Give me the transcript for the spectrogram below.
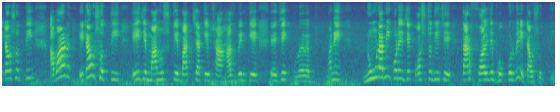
এটাও সত্যি, আবার এটাও সত্যি, এই যে মানুষকে, বাচ্চাকে হাজবেন্ডকে যে মানে নোংরামি করে যে কষ্ট দিয়েছে, তার ফল যে ভোগ করবে, এটাও সত্যি।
